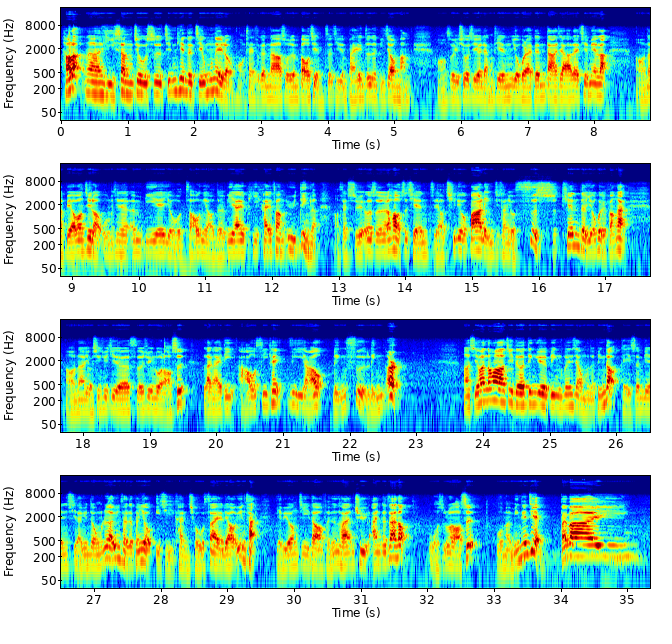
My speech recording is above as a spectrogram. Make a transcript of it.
好了，那以上就是今天的节目内容。我再次跟大家说声抱歉，这几天白天真的比较忙哦，所以休息了两天，又回来跟大家再见面了。哦，那不要忘记了，我们现在 NBA 有早鸟的 VIP 开放预定了。哦，在十月二十二号之前，只要七六八零，就享有四十天的优惠方案。哦，那有兴趣记得私讯骆老师，line ID R O C K Z R O 零四零二。啊，喜欢的话记得订阅并分享我们的频道，给身边喜爱运动、热爱运彩的朋友一起看球赛聊运彩，也别忘记到粉丝团去按个赞哦。我是陆老师，我们明天见，拜拜。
